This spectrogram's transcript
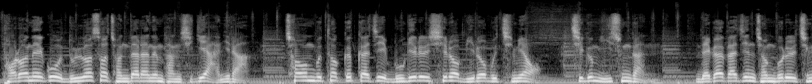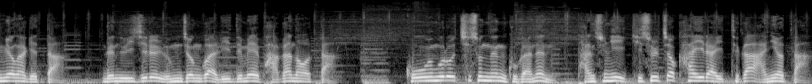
덜어내고 눌러서 전달하는 방식이 아니라 처음부터 끝까지 무게를 실어 밀어붙이며 지금 이 순간 내가 가진 전부를 증명하겠다. 는 의지를 음정과 리듬에 박아 넣었다. 고음으로 치솟는 구간은 단순히 기술적 하이라이트가 아니었다.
